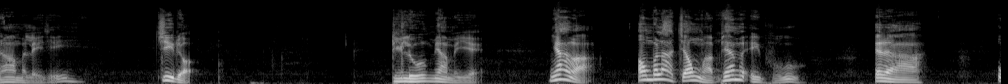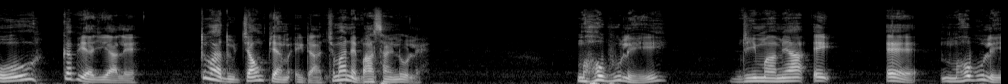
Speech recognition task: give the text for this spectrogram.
နားမလဲကြီးကြည့်တော့ဒီလိုမျှမရဲ့ညကအောင်မလားเจ้าမှာပြန်မအိပ်ဘူးအဲ့ဒါအိုးကပ်ပြာကြီးကလည်းသူ့ဟာသူเจ้าပြန်မအိပ်တာကျမနဲ့ဘာဆိုင်လို့လဲမဟုတ်ဘူးလေဒီမှာများအိပ်အဲမဟုတ်ဘူးလေ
